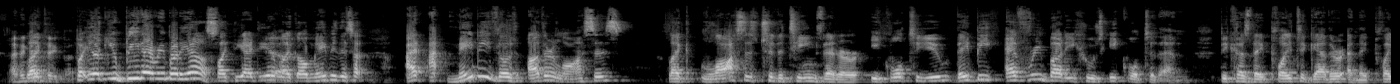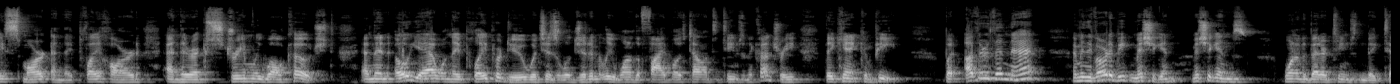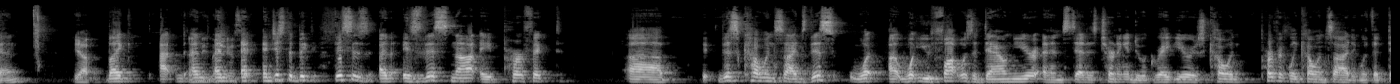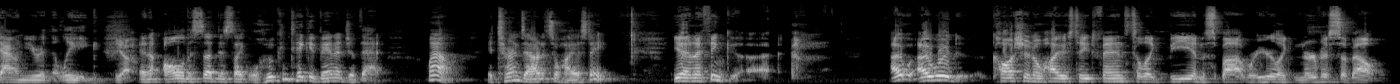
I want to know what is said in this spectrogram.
I think like, they take that. But like you beat everybody else. Like the idea yeah. of like, oh, maybe this, I, I, maybe those other losses like losses to the teams that are equal to you, they beat everybody who's equal to them because they play together and they play smart and they play hard and they're extremely well coached. And then, oh yeah, when they play Purdue, which is legitimately one of the five most talented teams in the country, they can't compete. But other than that, I mean, they've already beaten Michigan. Michigan's one of the better teams in the Big Ten. Yeah. Like, and, and, and, and, just the big, this is, is this not a perfect, uh, this coincides. This what uh, what you thought was a down year and instead is turning into a great year is co- perfectly coinciding with a down year in the league. Yeah, and all of a sudden it's like, well, who can take advantage of that? Wow, it turns out it's Ohio State. Yeah, and I think uh, I I would caution Ohio State fans to like be in a spot where you're like nervous about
